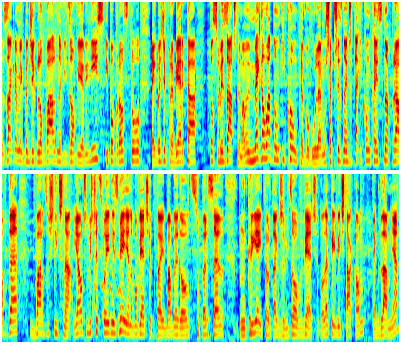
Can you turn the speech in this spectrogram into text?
zagram jak będzie globalny widzowie release i po prostu jak będzie premierka, to sobie zacznę. Mamy mega ładną ikonkę w ogóle, muszę przyznać, że ta ikonka jest naprawdę bardzo śliczna. Ja oczywiście swoje nie zmienię, no bo wiecie, tutaj mamy do Supercell mm, Creator, także widzowie wiecie, to lepiej mieć taką, jak dla mnie.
